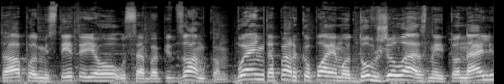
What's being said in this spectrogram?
та помістити його у себе під замком. Бень, тепер копаємо довжелезний тонель.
